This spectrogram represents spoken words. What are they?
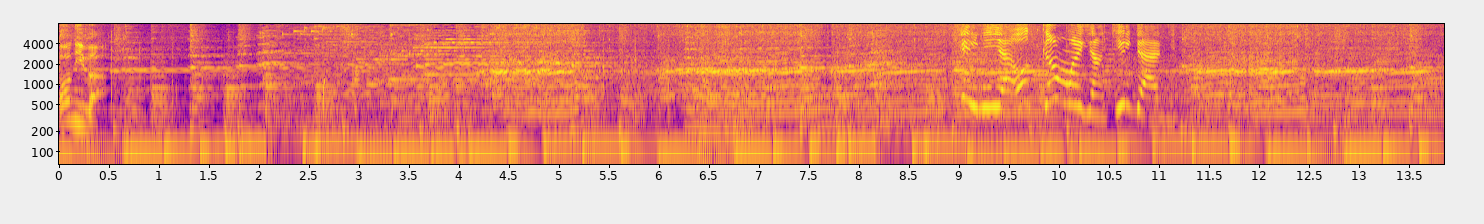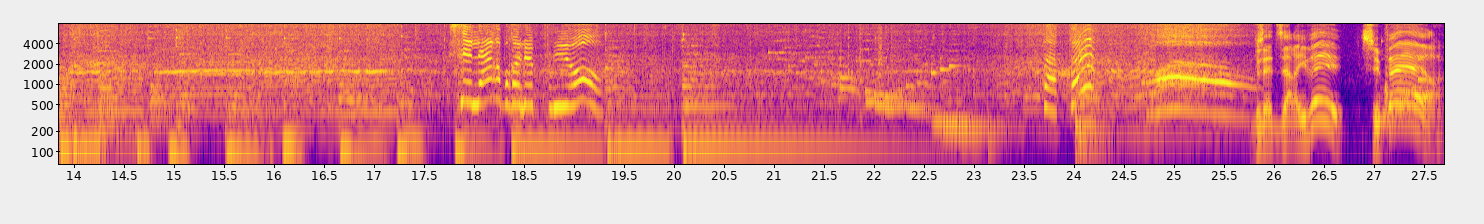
on y va. Vous êtes arrivés Super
